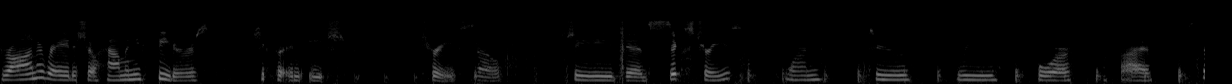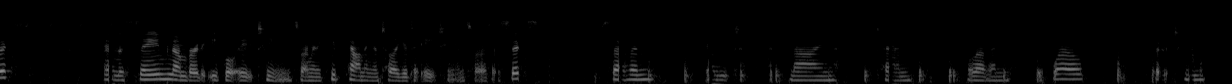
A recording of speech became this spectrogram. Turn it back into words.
Draw an array to show how many feeders she put in each tree. So she did six trees. One, two, three, four, five, six. and the same number to equal 18. So I'm going to keep counting until I get to 18. So I was at 6, 7, 8, 9, 10, 11, 12, 13,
